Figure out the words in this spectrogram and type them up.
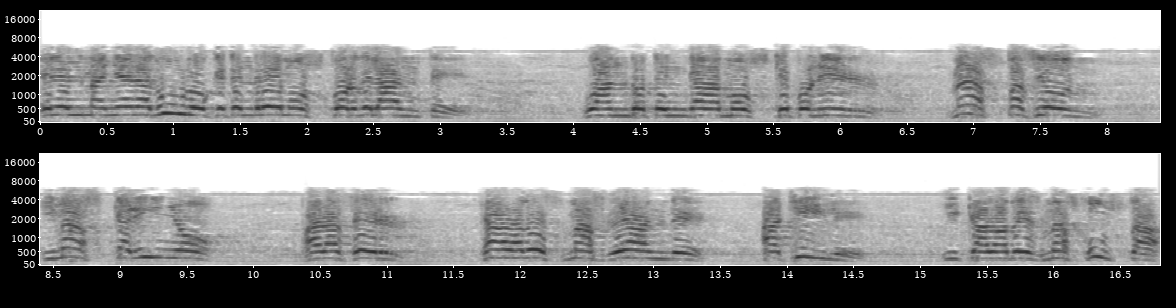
en el mañana duro que tendremos por delante, cuando tengamos que poner más pasión y más cariño para hacer cada vez más grande a Chile y cada vez más justa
